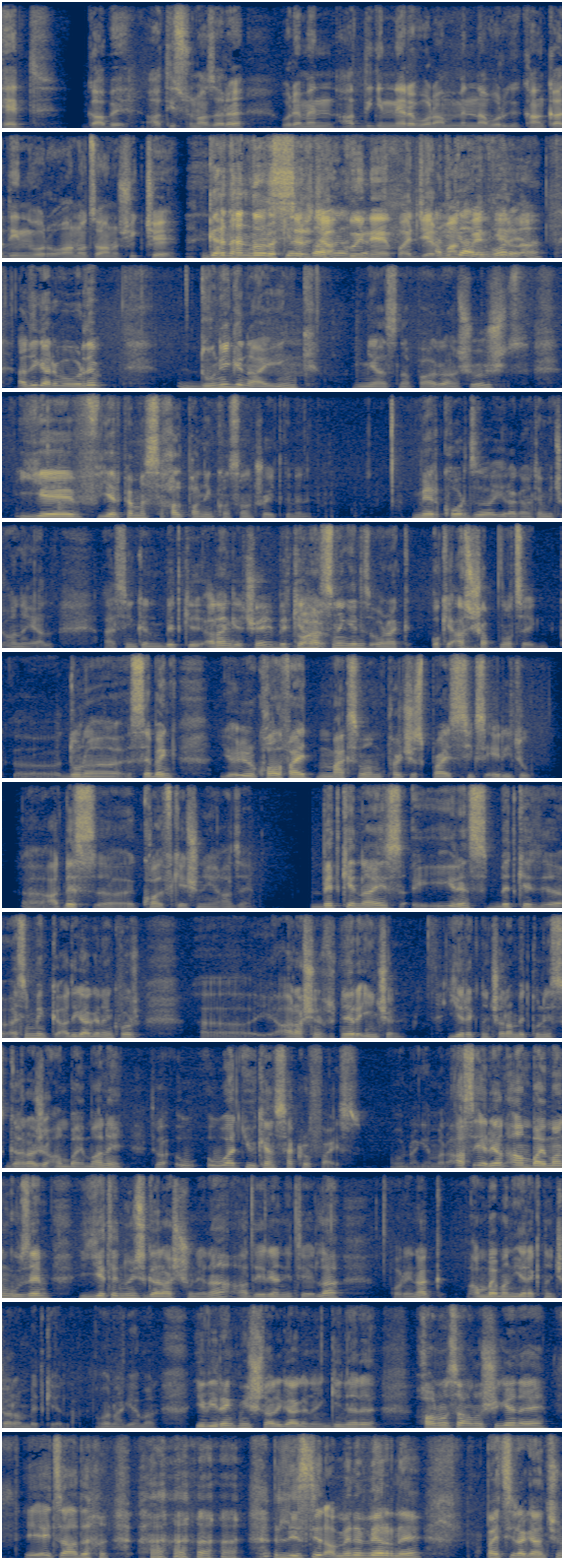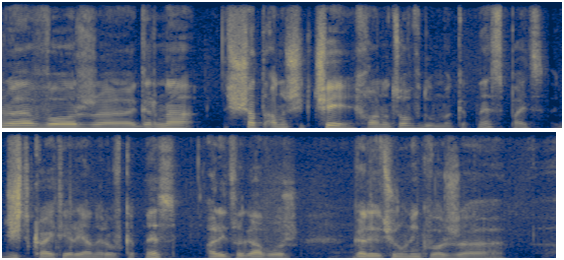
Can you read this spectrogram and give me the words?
հետ գաբե ատի 50000-ը Ուրեմն ադիգինները, որ ամեննա որ կանկադին, որ հողանոց անուշիկ չէ։ Գարդան նորը սերջակույն է, պաջերմակ պետք է լա։ Ադի կարևոր որտեղ դունի գնայինք միասնապար անշուշտ եւ երբեմն սխալ բանին concentrate կնեն։ Մեր կորձը իրականության մեջ անեալ, այսինքն պետք է արանք չէ, պետք է հարցնենք ինձ օրինակ, okay, as shop notes դունը սեբենք your qualified maximum purchase price 682 atbes qualification եղած է պետք է նայես իրենց պետք է այսինքն մենք ադիգա գնանք որ առաջնորդները ինչ են երեք նչարան պետք ունես գարաժը անպայման է what you can sacrifice օրինակ համար աս էրյան անպայման գուզեմ եթե նույնիսկ գարաժ չունենա ատ էրյան եթե լա օրինակ անպայման երեք նչարան պետք է լա օրինակ համար եւ իրենք միշտ ադիգա գնան գիները խանոց անուշիգեն է it's ad լիստի ամենը վերն է բայց իրականությունը որ գրնա շատ անուշիկ չէ խանութով դու մկտնես, բայց ճիշտ կրիտերիաներով գտնես, արի ծգա որ գալիություն ունենք որ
